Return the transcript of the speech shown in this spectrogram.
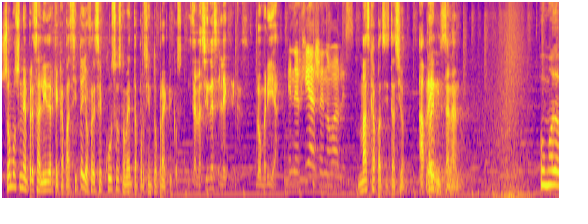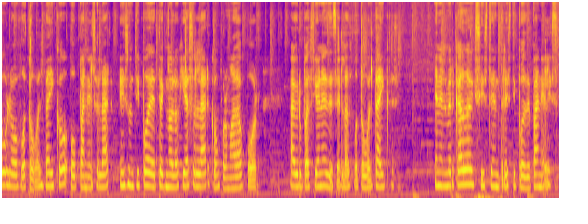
Somos una empresa líder que capacita y ofrece cursos 90% prácticos. Instalaciones eléctricas, plomería, energías renovables, más capacitación. Aprende instalando. Un módulo fotovoltaico o panel solar es un tipo de tecnología solar conformada por agrupaciones de celdas fotovoltaicas. En el mercado existen tres tipos de paneles.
